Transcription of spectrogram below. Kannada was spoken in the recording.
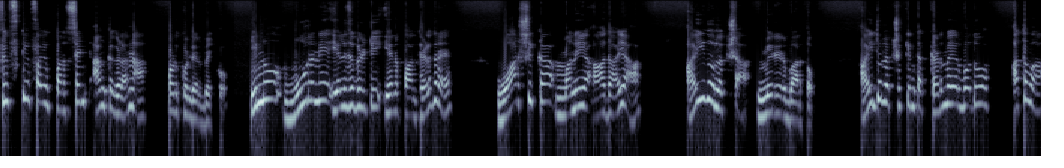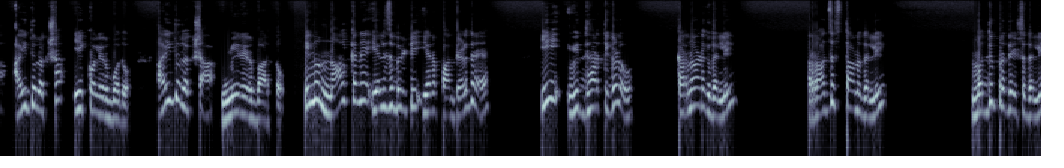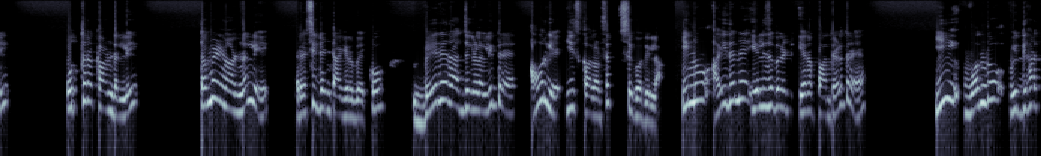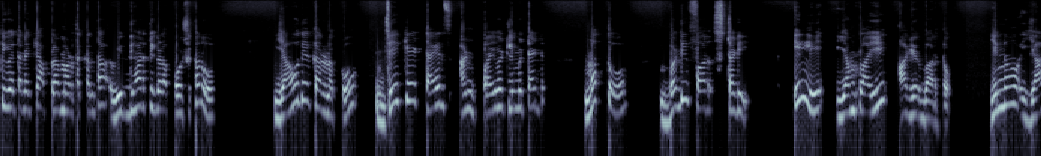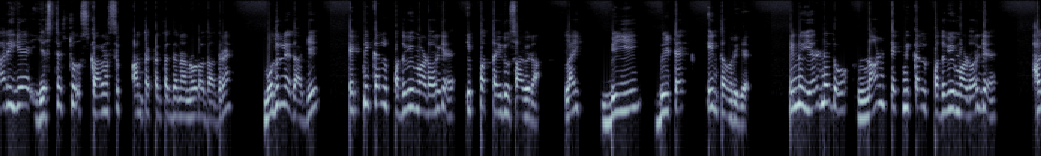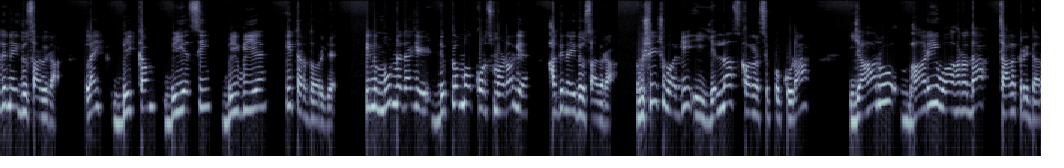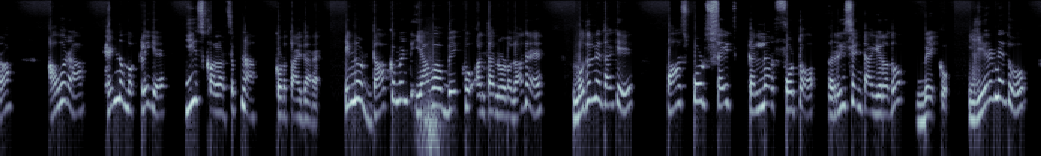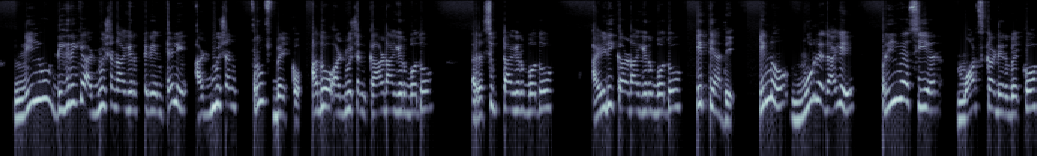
ಫಿಫ್ಟಿ ಫೈವ್ ಪರ್ಸೆಂಟ್ ಅಂಕಗಳನ್ನ ಪಡ್ಕೊಂಡಿರ್ಬೇಕು. ಇನ್ನು ಮೂರನೇ ಎಲಿಜಿಬಿಲಿಟಿ ಏನಪ್ಪಾ ಅಂತ ಹೇಳಿದ್ರೆ, ವಾರ್ಷಿಕ ಮನೆಯ ಆದಾಯ ಐದು ಲಕ್ಷ ಮೀರಿರಬಾರ್ದು. ಐದು ಲಕ್ಷಕ್ಕಿಂತ ಕಡಿಮೆ ಇರ್ಬೋದು ಅಥವಾ ಐದು ಲಕ್ಷ ಈಕ್ವಲ್ ಇರ್ಬೋದು. ಐದು ಲಕ್ಷ ಮೀರಿರಬಾರ್ದು. ಇನ್ನು ನಾಲ್ಕನೇ ಎಲಿಜಿಬಿಲಿಟಿ ಏನಪ್ಪಾ ಅಂತ ಹೇಳಿದ್ರೆ, ಈ ವಿದ್ಯಾರ್ಥಿಗಳು ಕರ್ನಾಟಕದಲ್ಲಿ ರಾಜಸ್ಥಾನದಲ್ಲಿ, ಮಧ್ಯಪ್ರದೇಶದಲ್ಲಿ ಉತ್ತರಾಖಂಡಲ್ಲಿ ತಮಿಳುನಾಡಿನಲ್ಲಿ ರೆಸಿಡೆಂಟ್ ಆಗಿರಬೇಕು. ಬೇರೆ ರಾಜ್ಯಗಳಲ್ಲಿದ್ರೆ ಅವ್ರಿಗೆ ಈ ಸ್ಕಾಲರ್ಶಿಪ್ ಸಿಗೋದಿಲ್ಲ. ಇನ್ನು ಐದನೇ ಎಲಿಜಿಬಿಲಿಟಿ ಏನಪ್ಪಾ ಅಂತ ಹೇಳಿದ್ರೆ, ಈ ಒಂದು ವಿದ್ಯಾರ್ಥಿ ವೇತನಕ್ಕೆ ಅಪ್ಲೈ ಮಾಡತಕ್ಕಂತ ವಿದ್ಯಾರ್ಥಿಗಳ ಪೋಷಕರು ಯಾವುದೇ ಕಾರಣಕ್ಕೂ J K tyres and private limited ಮತ್ತು ಬಡಿ ಫಾರ್ ಸ್ಟಡಿ ಇಲ್ಲಿ ಎಂಪ್ಲಾಯಿ ಆಗಿರಬಾರ್ದು. ಇನ್ನು ಯಾರಿಗೆ ಎಷ್ಟೆಷ್ಟು ಸ್ಕಾಲರ್ಶಿಪ್ ಅಂತಕ್ಕಂಥದ್ದನ್ನ ನೋಡೋದಾದ್ರೆ, ಮೊದಲನೇದಾಗಿ ಟೆಕ್ನಿಕಲ್ ಪದವಿ ಮಾಡೋರಿಗೆ ಇಪ್ಪತ್ತೈದು ಸಾವಿರ ಲೈಕ್ ಬಿಇ ಬಿಟೆಕ್ ಇಂಥವರಿಗೆ. ಇನ್ನು ಎರಡನೇದು ನಾನ್ ಟೆಕ್ನಿಕಲ್ ಪದವಿ ಮಾಡೋರಿಗೆ ಹದಿನೈದು ಸಾವಿರ like B com B S C B B A ಈ ತರದವ್ರಿಗೆ. ಇನ್ನು ಮೂರನೇದಾಗಿ ಡಿಪ್ಲೊಮಾ ಕೋರ್ಸ್ ಮಾಡೋರಿಗೆ ಹದಿನೈದು ಸಾವಿರ. ವಿಶೇಷವಾಗಿ ಈ ಎಲ್ಲಾ ಸ್ಕಾಲರ್ಶಿಪ್ ಕೂಡ ಯಾರು ಭಾರಿ ವಾಹನದ ಚಾಲಕರಿದ್ದಾರೋ ಅವರ ಹೆಣ್ಣು ಮಕ್ಕಳಿಗೆ ಈ ಸ್ಕಾಲರ್ಶಿಪ್ನ ಕೊಡ್ತಾ ಇದ್ದಾರೆ. ಇನ್ನು ಡಾಕ್ಯುಮೆಂಟ್ ಯಾವ ಬೇಕು ಅಂತ ನೋಡೋದಾದ್ರೆ, ಮೊದಲನೇದಾಗಿ passport size colour photo recent ಆಗಿರೋದು ಬೇಕು. ಎರಡನೇದು, ನೀವು ಡಿಗ್ರಿಗೆ ಅಡ್ಮಿಷನ್ ಆಗಿರ್ತೀರಿ ಅಂತ ಹೇಳಿ ಅಡ್ಮಿಷನ್ ಪ್ರೂಫ್ ಬೇಕು. ಅದು ಅಡ್ಮಿಷನ್ ಕಾರ್ಡ್ ಆಗಿರ್ಬೋದು ರೆಸಿಪ್ಟ್ ಆಗಿರ್ಬೋದು ಐ ಡಿ ಕಾರ್ಡ್ ಆಗಿರ್ಬೋದು ಇತ್ಯಾದಿ. ಇನ್ನು ಮೂರನೇದಾಗಿ ಪ್ರೀವಿಯಸ್ ಇಯರ್ ಮಾರ್ಕ್ಸ್ ಕಾರ್ಡ್ ಇರಬೇಕು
